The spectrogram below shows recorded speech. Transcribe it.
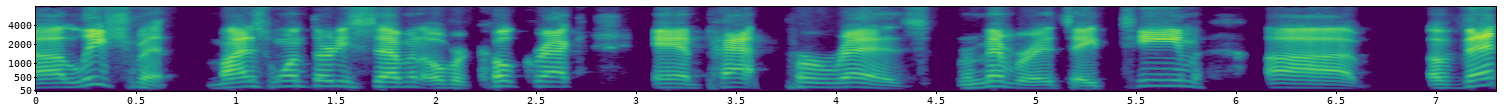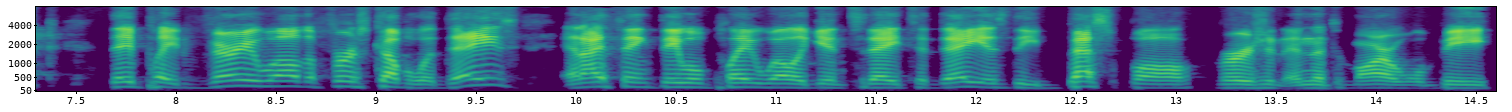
uh, Leishman minus 137 over Kokrak and Pat Perez. Remember, it's a team uh, event. They played very well the first couple of days, and I think they will play well again today. Today is the best ball version, and then tomorrow will be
